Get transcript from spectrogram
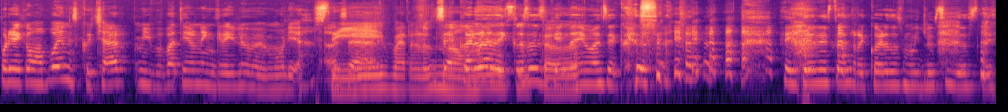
Porque como pueden escuchar, mi papá tiene una increíble memoria. O Sí, sea, para los se acuerda de cosas que nadie más se acuerda. y tiene estos recuerdos muy lúcidos de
